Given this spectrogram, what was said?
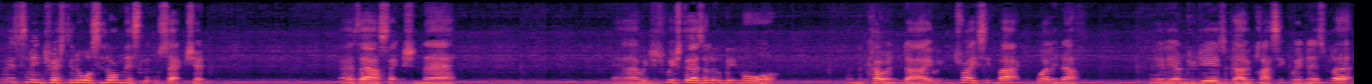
there is some interesting horses on this little section. There's our section there. Yeah, we just wish there was a little bit more than the current day. We can trace it back well enough, nearly 100 years ago, classic winners, but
